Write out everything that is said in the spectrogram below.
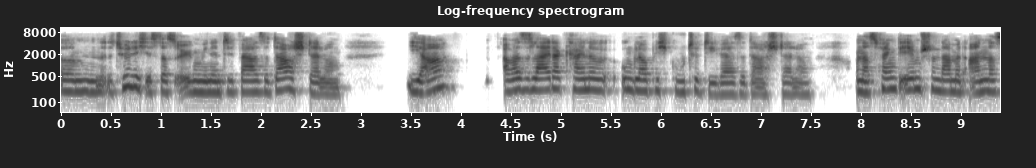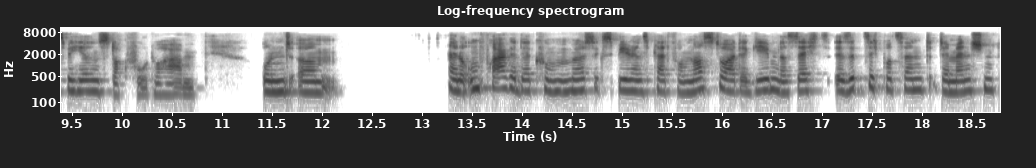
Ähm, natürlich ist das irgendwie eine diverse Darstellung. Ja, aber es ist leider keine unglaublich gute diverse Darstellung. Und das fängt eben schon damit an, dass wir hier ein Stockfoto haben. Und ähm, eine Umfrage der Commerce Experience Plattform Nosto hat ergeben, dass 60, äh, 70 Prozent der Menschen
